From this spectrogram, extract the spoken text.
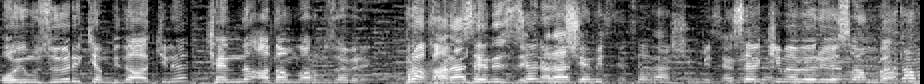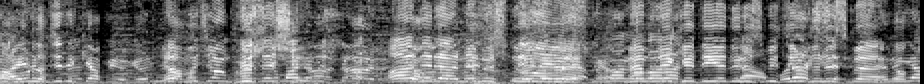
Oyumuzu verirken bir dahakine kendi adamlarımıza verek. Bırak abi. Karadenizli, Sen, senin Karadenizli. işin bitti. Senin işin bitti. Sen kime veriyorsan ver. adam ayrımcılık yapıyor görmüyor musun? Yapacağım kardeşim. Müslümanı Müslüman. Hadi lan ne Müslüman Nereye be. Müslüman olarak- Memleketi yediniz Ya bitirdiniz be. Senin Yok, yok,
